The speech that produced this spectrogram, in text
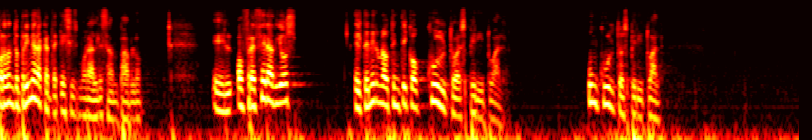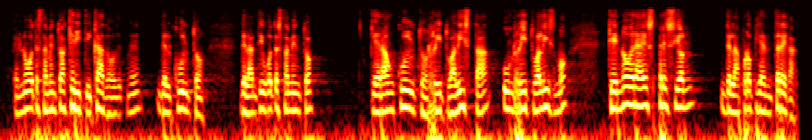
Por tanto, primera catequesis moral de San Pablo. El ofrecer a Dios el tener un auténtico culto espiritual. Un culto espiritual. El Nuevo Testamento ha criticado ¿eh? del culto del Antiguo Testamento que era un culto ritualista, un ritualismo que no era expresión de la propia entrega.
